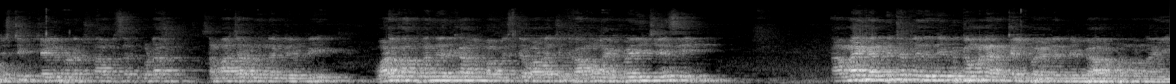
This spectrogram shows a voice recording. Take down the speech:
district child protection officer కూడా సమాచారం ఉందని చెప్పి వాళ్ళు కొంతమంది అధికారులు పంపిస్తే వాళ్ళు వచ్చి గ్రామంలో ఎంక్వైరీ చేసి ఆ అమ్మాయి కనిపించట్లేదని చెప్పి గమ్మని వెనక్కి వెళ్ళిపోయాడని చెప్పి ఆరోపణలు ఉన్నాయి.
